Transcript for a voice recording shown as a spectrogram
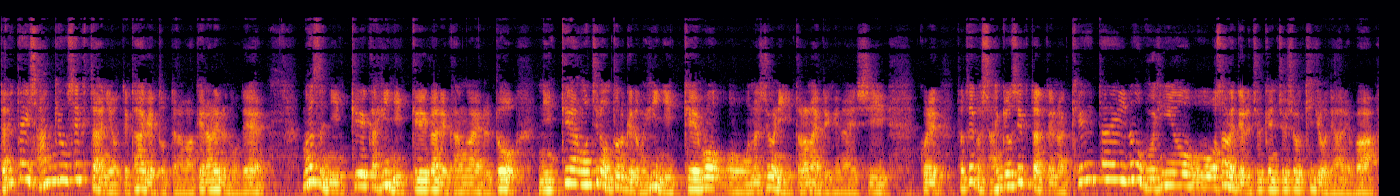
大体産業セクターによってターゲットっていうのは分けられるので、まず日系か非日系かで考えると、日系はもちろん取るけども、非日系も同じように取らないといけないし、これ、例えば産業セクターっていうのは、携帯の部品を収めている中堅中小企業であれば、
